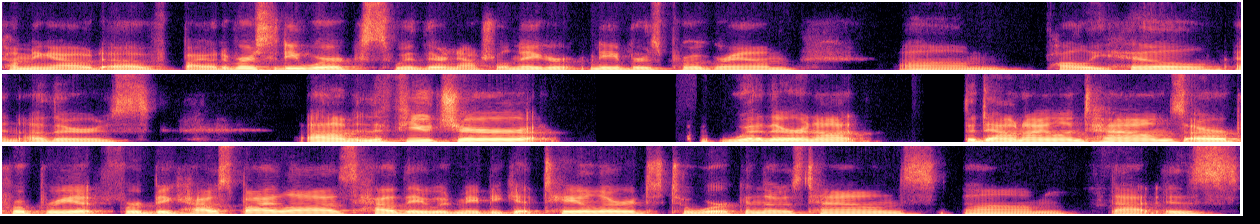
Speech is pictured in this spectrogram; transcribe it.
coming out of Biodiversity Works with their Natural Neighbor, Neighbors program, um, Polly Hill and others. Um, in the future, whether or not the Down Island towns are appropriate for big house bylaws, how they would maybe get tailored to work in those towns. Um, that is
